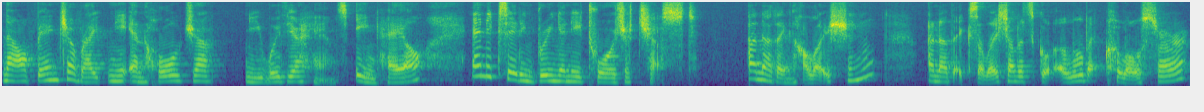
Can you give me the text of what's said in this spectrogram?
Now bend your right knee and hold your knee with your hands. Inhale and exhaling, bring your knee towards your chest. Another inhalation, another exhalation. Let's go a little bit closer.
